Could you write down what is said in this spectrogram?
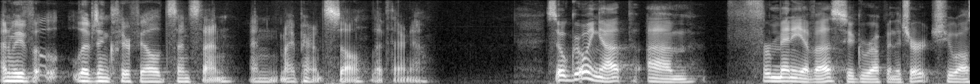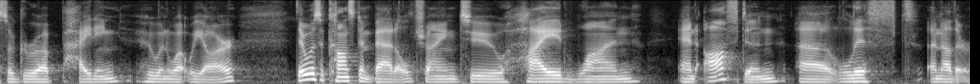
And we've lived in Clearfield since then, and my parents still live there now. So growing up, um, for many of us who grew up in the church, who also grew up hiding who and what we are, there was a constant battle trying to hide one and often uh, lift another,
